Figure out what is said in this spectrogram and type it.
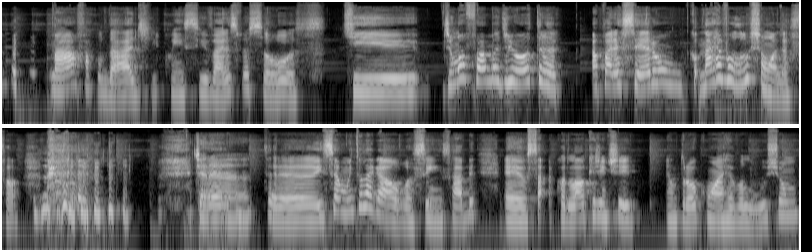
Na faculdade, conheci várias pessoas que, de uma forma ou de outra, apareceram na Revolution, olha só. Tcharam. Tcharam. Isso é muito legal, assim, sabe? É, quando lá que a gente entrou com a Revolution,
